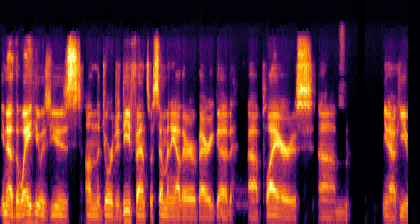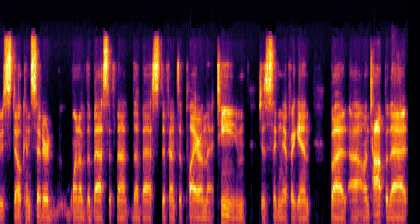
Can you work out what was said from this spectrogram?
you know, the way he was used on the Georgia defense with so many other very good uh, players, um, you know, he was still considered one of the best, if not the best defensive player on that team, which is significant. But uh, on top of that,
